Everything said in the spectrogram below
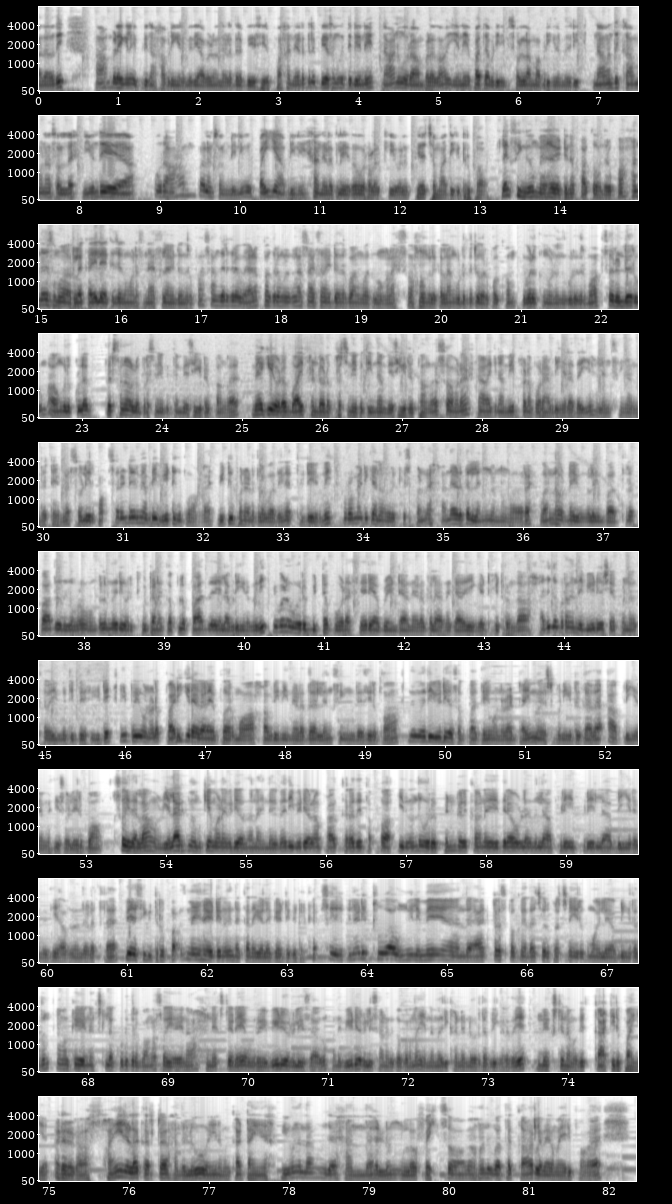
அதாவது ஆம்பளைங்களாம் இப்படி தான் அப்படிங்கிற மாதிரி அவளும் அந்த இடத்துல பேசியிருப்பா. அந்த இடத்துல பேசும்போது திடீர்னு நானும் ஒரு ஆம்பளை தான் என்னைய பார்த்து அப்படி நீ அப்படிங்கிற மாதிரி நான் வந்து காமனாக சொல்ல நீ வந்து ஒரு ஆம்பளம் சொல்ல முடியும் நீ ஒரு பையன் அப்படின்னு. அந்த இடத்துல ஏதோ ஓரளவுக்கு இவ்வளோ பேச்சை மாற்றிக்கிட்டு இருப்பான். லெக்ஸிங்கும் மெகா எட்டுன்னு பார்க்க வந்திருப்பான். அந்த சும்மா வரல கையில் எக்கச்சக்கமான ஸ்நாக்ஸ்லாம் வாங்கிட்டு வந்திருப்பான். ஸோ அங்கே இருக்கிற வேலை பார்க்குறவங்களுக்குலாம் ஸ்நாக்ஸ் வாங்கிட்டு வந்திருப்பாங்க பார்த்துக்கோங்களேன் ஸோ அவங்களுக்கெல்லாம் கொடுத்துட்டு ஒரு பக்கம் இவளுக்கும் கொண்டு வந்து கொடுத்துருப்பான். ஸோ ரெண்டு பேரும் அவங்களுக்குள்ள பெர்சனல் உள்ள பிரச்சனையை பற்றி தான் பேசிக்கிட்டு இருப்பாங்க. மேகியோட பாய் ஃப்ரெண்டோட பிரச்சனையை பற்றி தான் பேசிக்கிட்டு இருப்பாங்க. ஸோ அவனை நாளைக்கு நான் மீட் பண்ண போகிறேன் அப்படிங்கிறதையும் லெங்ஸிங் அந்த டைமில் சொல்லியிருப்பான். ஸோ ரெண்டு பேருமே அப்படியே வீட்டுக்கு போவாங்க. வீட்டுக்கு போன இடத்துல பார்த்தீங்கன்னா திடீர்னு ரொமாட்டிக்கான ஒரு கிஸ் பண்ண அந்த இடத்துல லெங் ஒன்று வர வந்த உடனே இவங்களையும் பார்த்து பார்த்துட்டு பார்த்ததுக்கப்புறம் உங்களை மாதிரி ஒரு க்யூட்டான கப்பில் பார்த்ததே இல்லை அப்படிங்கிற மாதிரி இவ்வளோ ஒரு பிட்டை போட சரி அப்படின்ட்டு அந்த இடத்துல அந்த கதையை கேட்டுக்கிட்டு இருந்தா. அதுக்கப்புறம் இந்த வீடியோ ஷேர் பண்ண கதையை பற்றி பேசிக்கிட்டு நீ போய் உன்னோட படிக்கிற வேலையை பாருமா அப்படின்னு இந்த இடத்துல லென்சிங் பேசியிருப்பான். இந்த மாதிரி வீடியோஸை பார்த்து உன்னோட டைம் வேஸ்ட் பண்ணிக்கிட்டு இருக்காத அப்படிங்கிற மாதிரி சொல்லியிருப்பான். ஸோ இதெல்லாம் எல்லாருக்குமே முக்கியமான வீடியோ தானே. இந்த மாதிரி வீடியோலாம் பார்க்கறது தப்பா. இது வந்து ஒரு பெண்களுக்கான எதிராக உள்ளதில்ல அப்படி இப்படி இல்லை அப்படிங்கிற மாதிரி அவ்வளோ அந்த இடத்துல பேசிக்கிட்டு இருப்பான். மேகாயிட்டினும் இந்த கதைகளை கேட்டுக்கிட்டு இருக்கேன் ஸோ இதுக்கு பின்னாடி ட்ரூவாக உண்மையிலுமே அந்த ஆக்ட்ரஸ் பக்கம் ஏதாச்சும் ஒரு பிரச்சனை இருக்குமோ இல்லையா அப்படிங்கிறதும் நமக்கு நெக்ஸ்ட்டில் கொடுத்துருப்பாங்க. ஸோ ஏன்னா நெக்ஸ்ட் டே ஒரு வீடியோ ரிலீஸ் ஆகும். அந்த வீடியோ ரிலீஸ் ஆனதுக்கப்புறம் தான் என்ன மாதிரி கண்டென்ட் வருது அப்படிங்கிறதே நெக்ஸ்ட் நமக்கு காட்டியிருப்பாங்க. அடடா ஃபைனலாக கரெக்டாக அந்த லோவை நமக்கு காட்டாங்க இவங்க தான் அவங்க அந்த லுங் லோ ஃபை ஸோ அவன் வந்து பார்த்தா காரில் வேகமாக இருப்பாங்க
